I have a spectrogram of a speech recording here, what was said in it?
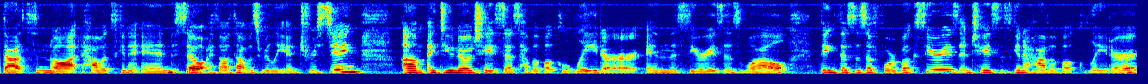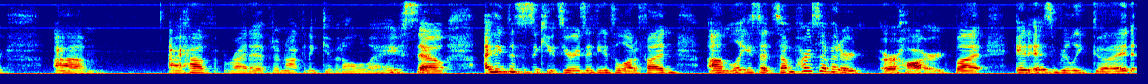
that's not how it's going to end. So I thought that was really interesting. Um, I do know Chase does have a book later in the series as well. I think this is a four book series, and Chase is going to have a book later. Um, I have read it, but I'm not going to give it all away. So I think this is a cute series. I think it's a lot of fun. Um, like I said, some parts of it are, are hard, but it is really good.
